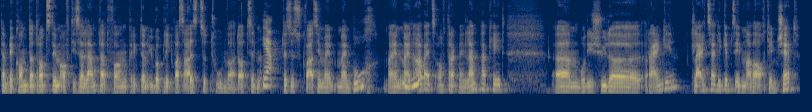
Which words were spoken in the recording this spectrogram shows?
dann bekommt er trotzdem auf dieser Lernplattform, kriegt er einen Überblick, was alles zu tun war. Dort sind, Ja. Mhm. das ist quasi mein, mein Buch, mein, mein Arbeitsauftrag, mein Lernpaket, ähm, wo die Schüler reingehen. Gleichzeitig gibt's eben aber auch den Chat,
